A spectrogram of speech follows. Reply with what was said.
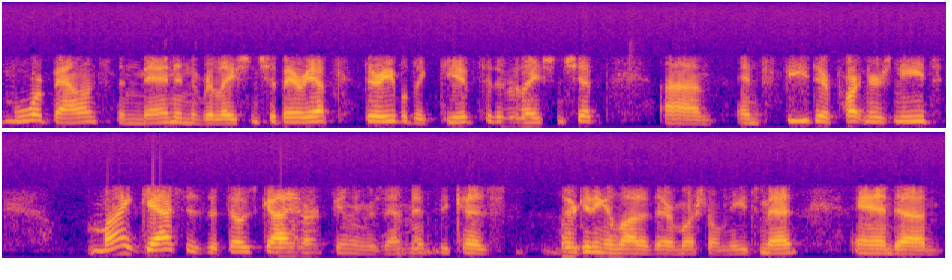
more balanced than men in the relationship area, they're able to give to the relationship um, and feed their partner's needs. My guess is that those guys aren't feeling resentment because they're getting a lot of their emotional needs met, and um,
